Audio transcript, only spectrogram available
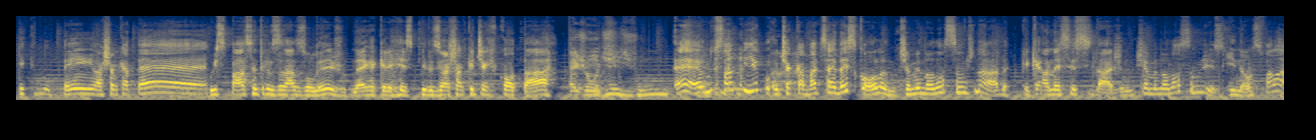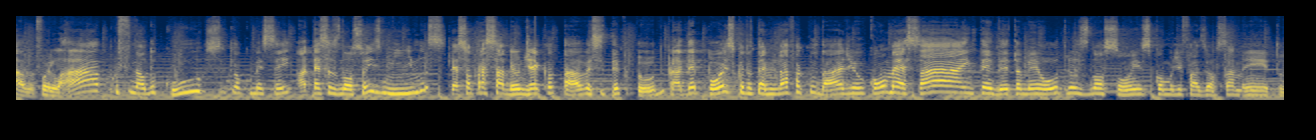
que que não tem. Eu achava que até o espaço entre os azulejos, né, que é aquele respirozinho, eu achava que tinha que cotar. É junto. Rejunte. É, eu não sabia, pô. Eu tinha acabado de sair da escola, não tinha a menor noção de nada. O que era a necessidade, não tinha a menor noção disso. E não se falava. Foi lá pro final do curso que eu comecei a ter essas noções mínimas, que é só pra saber onde é que eu tava esse tempo todo, pra depois, quando eu terminar a faculdade, eu começar a entender também outras noções, como de fazer orçamento,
